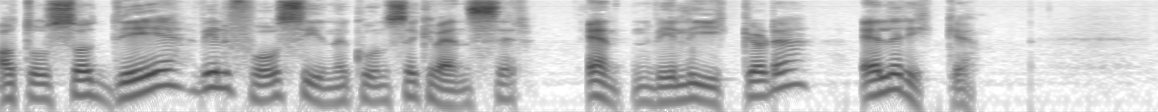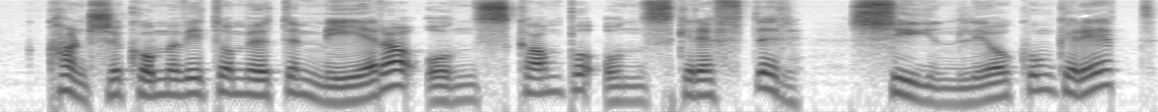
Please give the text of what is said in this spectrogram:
at også det vil få sine konsekvenser, enten vi liker det eller ikke. Kanskje kommer vi til å møte mer av åndskamp og åndskrefter, synlig og konkret,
